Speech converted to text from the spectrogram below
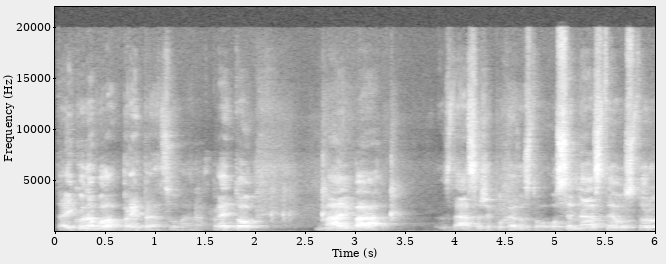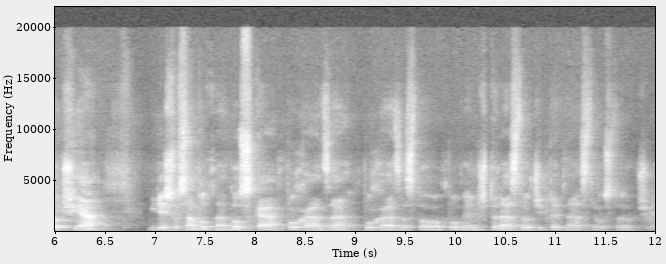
Tá ikona bola prepracovaná. Preto maľba zdá sa, že pochádza z toho 18. storočia, kdežto samotná doska pochádza, pochádza z toho, poviem, 14. či 15. storočia.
